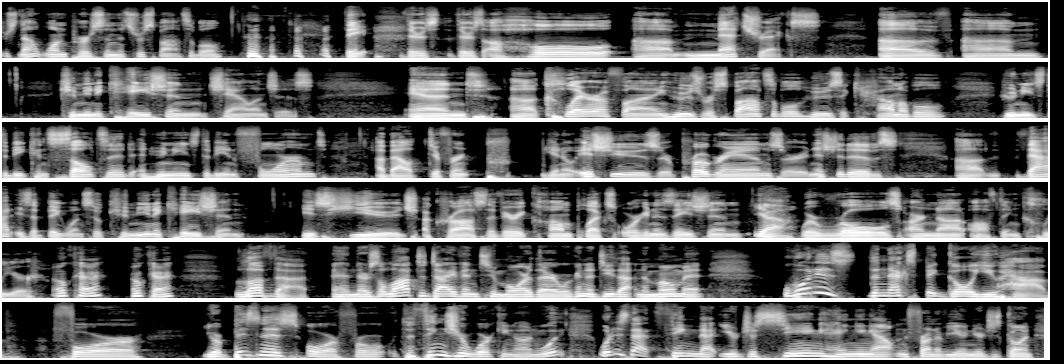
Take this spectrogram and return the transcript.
There's not one person that's responsible. they there's there's a whole um, metrics of um, communication challenges and uh, clarifying who's responsible, who's accountable, who needs to be consulted, and who needs to be informed about different you know issues or programs or initiatives. Uh, that is a big one. So communication is huge across a very complex organization Yeah. where roles are not often clear. Okay. Okay. Love that. And there's a lot to dive into more there. We're going to do that in a moment. What is the next big goal you have for your business or for the things you're working on? What what is that thing that you're just seeing hanging out in front of you and you're just going,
